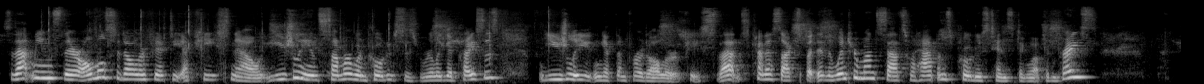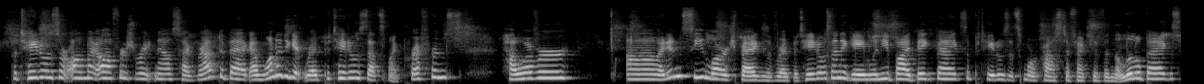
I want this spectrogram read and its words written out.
So that means they're almost a dollar fifty a piece now. Usually in summer when produce is really good prices, usually you can get them for a dollar a piece. So that's kind of sucks. But in the winter months, that's what happens. Produce tends to go up in price. Potatoes are on my offers right now, so I grabbed a bag. I wanted to get red potatoes. That's my preference. However, um, I didn't see large bags of red potatoes. And again, when you buy big bags of potatoes, it's more cost effective than the little bags.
